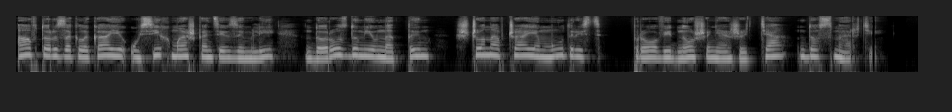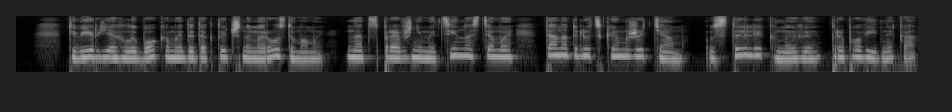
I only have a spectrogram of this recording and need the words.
автор закликає усіх мешканців землі до роздумів над тим, що навчає мудрість про відношення життя до смерті. Твір є глибокими дидактичними роздумами над справжніми цінностями та над людським життям в стилі книги приповідника.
